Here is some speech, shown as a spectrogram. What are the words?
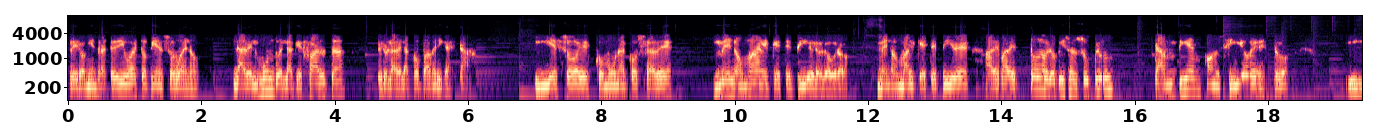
pero mientras te digo esto pienso, bueno, la del mundo es la que falta, pero la de la Copa América está. Y eso es como una cosa de, menos mal que este pibe lo logró, menos mal que este pibe, además de todo lo que hizo en su club, también consiguió esto y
